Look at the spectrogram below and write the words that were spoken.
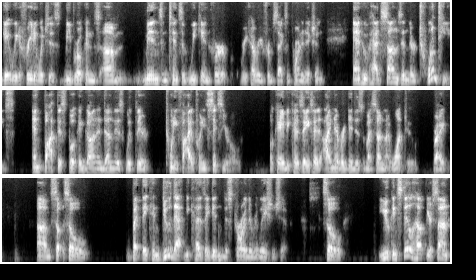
Gateway to Freedom, which is Be Broken's um, men's intensive weekend for recovery from sex and porn addiction, and who've had sons in their 20s and bought this book and gone and done this with their 25, 26 year old. Okay. Because they said, I never did this with my son and I want to. Right. Um, so, so, but they can do that because they didn't destroy the relationship. So you can still help your son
